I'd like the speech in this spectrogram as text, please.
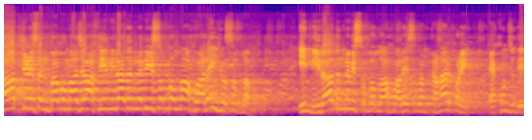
বাপ টেনেছেন, বাবু মাজা ফি মিলাদুল নবী সাল্লাহ আলাইহি ওসাল্লাম এই মিলাদুল নবী সাল্লাহ আলাইসাল্লাম টানার পরে এখন যদি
